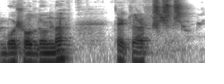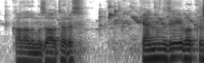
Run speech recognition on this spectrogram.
boş olduğunda tekrar kanalımıza atarız. Kendinize iyi bakın.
